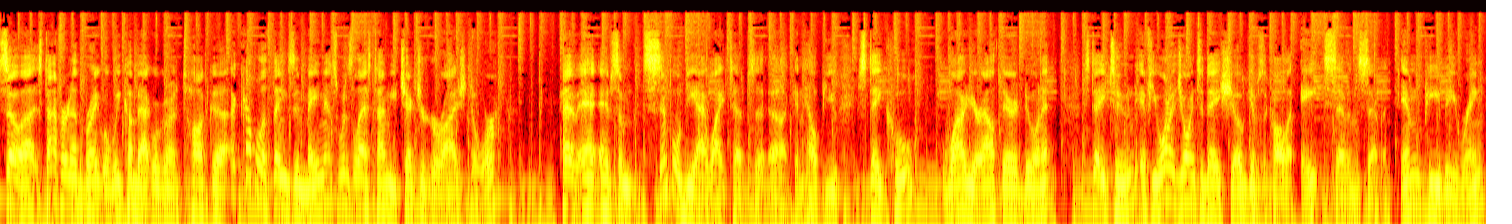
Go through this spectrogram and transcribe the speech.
So uh, it's time for another break. When we come back, we're going to talk uh, a couple of things in maintenance. When's the last time you checked your garage door? Have, have some simple DIY tips that uh, can help you stay cool while you're out there doing it. Stay tuned. If you want to join today's show, give us a call at 877 MPB Ring.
